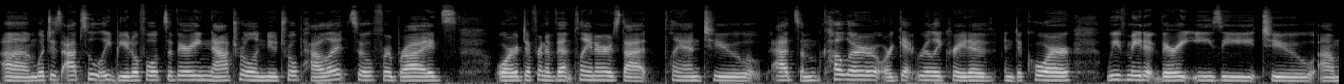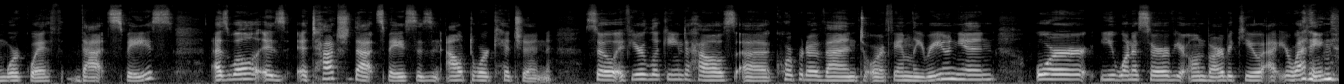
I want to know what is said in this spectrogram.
um, which is absolutely beautiful. It's a very natural and neutral palette. So for brides or different event planners that plan to add some color or get really creative in decor, we've made it very easy to um, work with that space. As well as attached to that space is an outdoor kitchen. So if you're looking to house a corporate event or a family reunion or you want to serve your own barbecue at your wedding,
